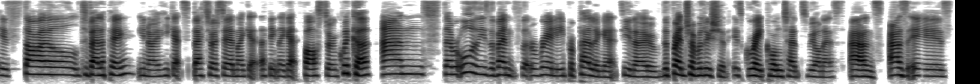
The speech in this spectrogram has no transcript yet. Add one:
his style developing. You know, he gets better at it, and I get, I think they get faster and quicker. And there are all of these events that are really propelling it. You know, the French Revolution is great content, to be honest, and as is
